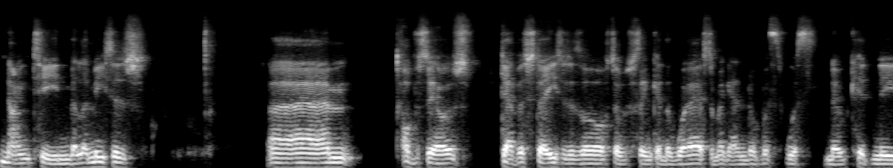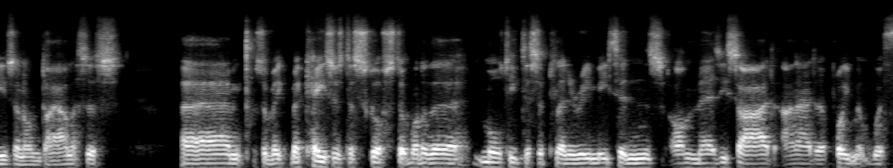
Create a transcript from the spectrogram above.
19 millimeters. Um, obviously, I was devastated. I thought I was thinking the worst. I'm going to end up with, with no kidneys and on dialysis. Um, so my, my case was discussed at one of the multidisciplinary meetings on Merseyside, and I had an appointment with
